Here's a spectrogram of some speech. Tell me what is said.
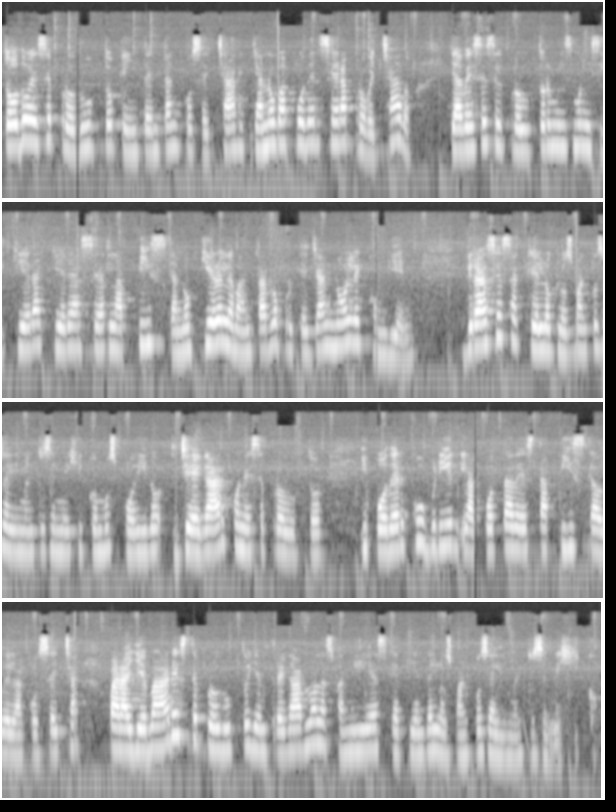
todo ese producto que intentan cosechar ya no va a poder ser aprovechado y a veces el productor mismo ni siquiera quiere hacer la pizca, no quiere levantarlo porque ya no le conviene. Gracias a que los bancos de alimentos de México hemos podido llegar con ese productor y poder cubrir la cuota de esta pizca o de la cosecha para llevar este producto y entregarlo a las familias que atienden los bancos de alimentos de México.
